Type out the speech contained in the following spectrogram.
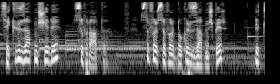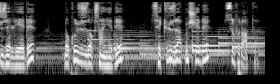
867 06 00961 357 997 867 06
